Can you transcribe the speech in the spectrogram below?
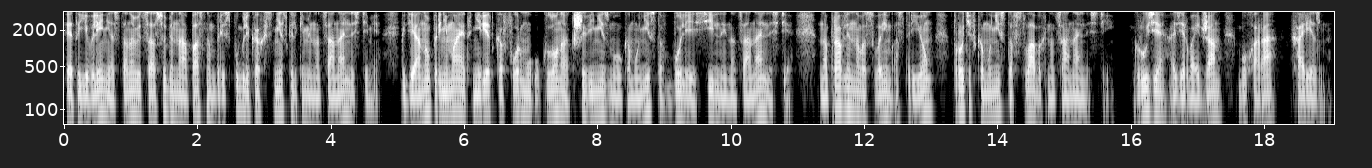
Это явление становится особенно опасным в республиках с несколькими национальностями, где оно принимает нередко форму уклона к шовинизму у коммунистов более сильной национальности, направленного своим остриём против коммунистов слабых национальностей: Грузия, Азербайджан, Бухара, Хорезм.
